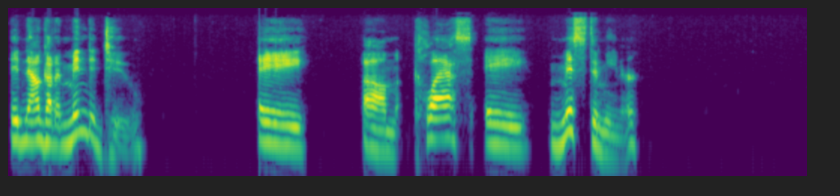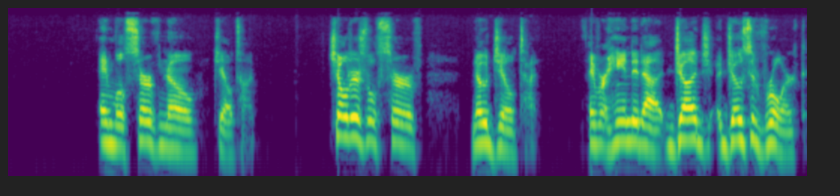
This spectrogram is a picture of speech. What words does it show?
it now got amended to a um, class A misdemeanor and will serve no jail time. Childers will serve no jail time. They were handed uh, Judge Joseph Rourke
